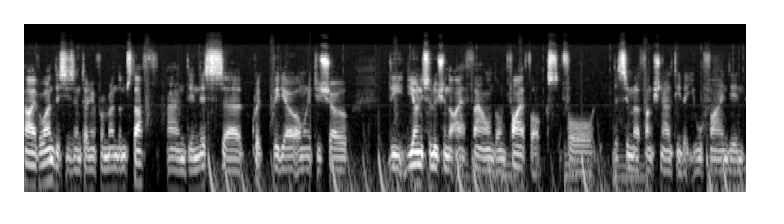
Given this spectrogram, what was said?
Hi everyone, this is Antonio from Random Stuff and in this uh, quick video I wanted to show the, the only solution that I have found on Firefox for the similar functionality that you will find in,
